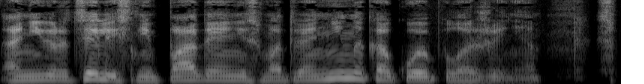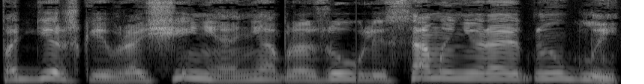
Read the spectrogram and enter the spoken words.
они вертелись, не падая, несмотря ни на какое положение. С поддержкой вращения они образовывали самые невероятные углы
